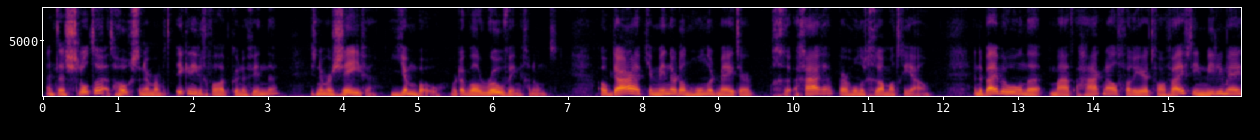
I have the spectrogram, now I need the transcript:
En tenslotte, het hoogste nummer wat ik in ieder geval heb kunnen vinden, is nummer 7, Jumbo. Wordt ook wel roving genoemd. Ook daar heb je minder dan 100 meter garen per 100 gram materiaal. En de bijbehorende maat haaknaald varieert van 15 mm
